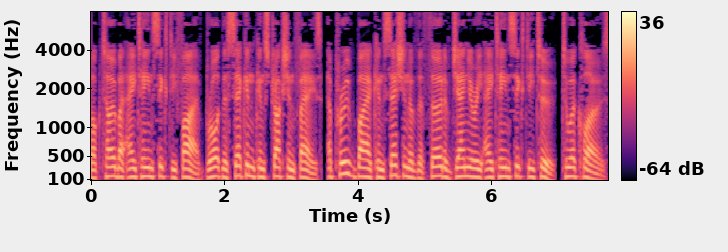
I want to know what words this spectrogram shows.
October 1865 brought the second construction phase, approved by a concession of 3 January 1862, to a close.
